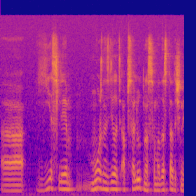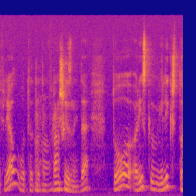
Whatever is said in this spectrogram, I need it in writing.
а, если можно сделать абсолютно самодостаточный филиал, вот этот uh-huh. франшизный, да, то риск велик, что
